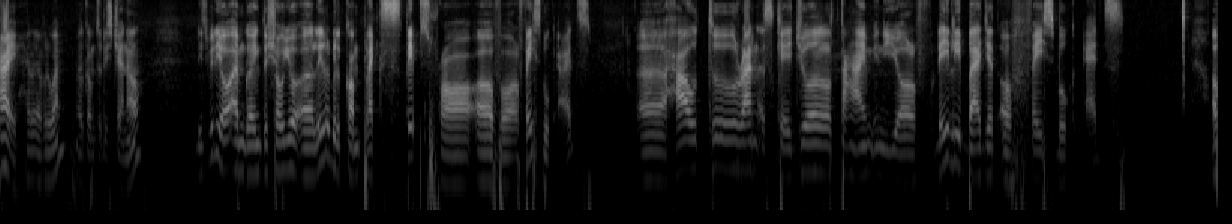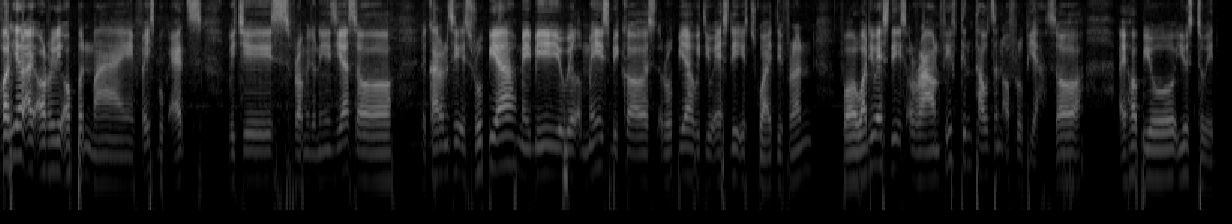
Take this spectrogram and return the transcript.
Hi, hello everyone, welcome to this channel. This video I'm going to show you a little bit complex tips for uh, for Facebook ads. Uh, how to run a schedule time in your daily budget of Facebook ads. Over here I already opened my Facebook ads which is from Indonesia so the currency is rupiah maybe you will amaze because rupiah with USD is quite different for one USD is around 15,000 of rupiah. So I hope you used to it.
